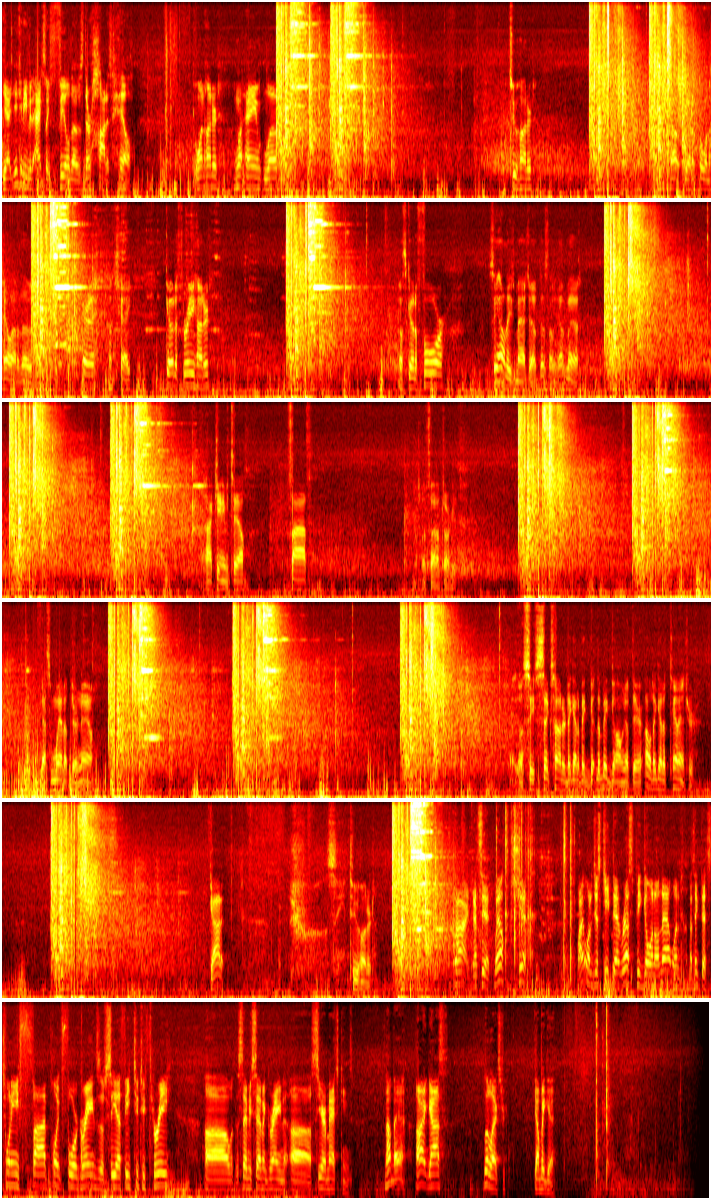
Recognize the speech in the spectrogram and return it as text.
Yeah, you can even actually feel those. They're hot as hell. 100, I'm gonna aim low. 200. Oh shit, I'm pulling the hell out of those. Okay, go to 300. Let's go to four. See how these match up. That's not that bad. I can't even tell. Five. What's my five target? Got some wind up there now. You'll see 600, they got a big, the big gong up there. Oh, they got a 10 incher. Got it. Let's see, 200. All right, that's it. Well, shit. Might want to just keep that recipe going on that one. I think that's 25.4 grains of CFE 223 uh, with the 77 grain uh, Sierra Match Kings. Not bad. All right, guys. A little extra. Y'all be good.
